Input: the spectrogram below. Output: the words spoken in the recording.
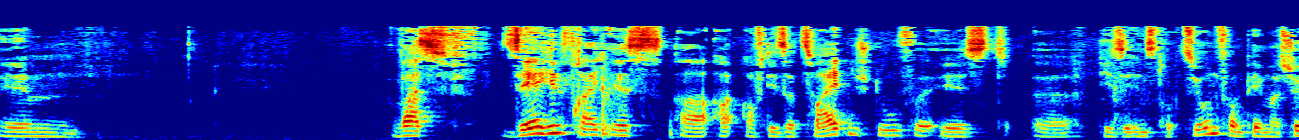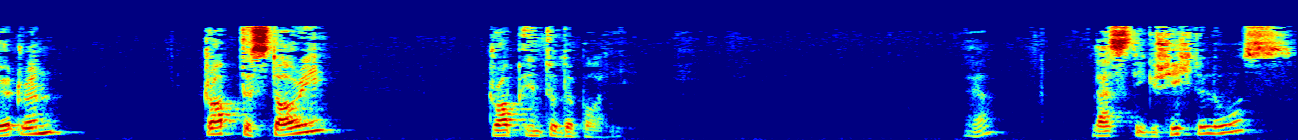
Ähm, was sehr hilfreich ist äh, auf dieser zweiten Stufe ist äh, diese Instruktion von Pema Chodron. Drop the story, drop into the body. Ja? Lass die Geschichte los,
